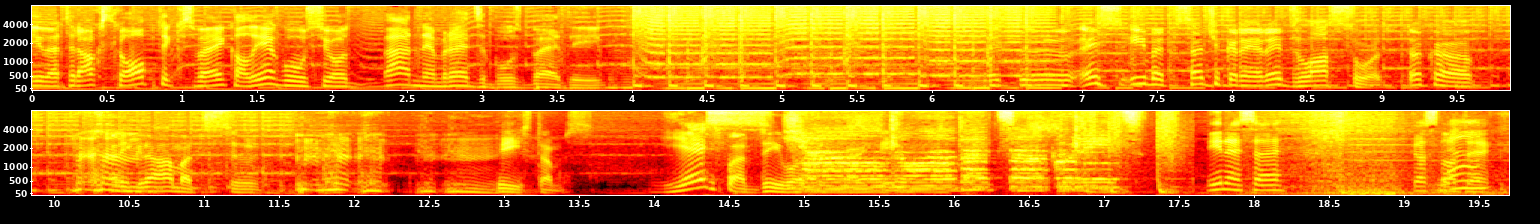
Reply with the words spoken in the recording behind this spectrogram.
Īvēta raksta, ka optikas veikali iegūs, jo bērniem redze būs bēdīga. Bet uh, es īstenībā sačakarēju redzi lasot. Tā kā arī grāmatas ir bīstams. Yes. Vispār dzīvo. Inesē, kas Jā. notiek?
